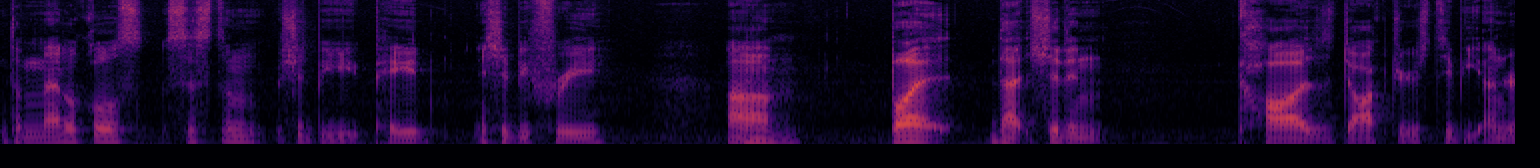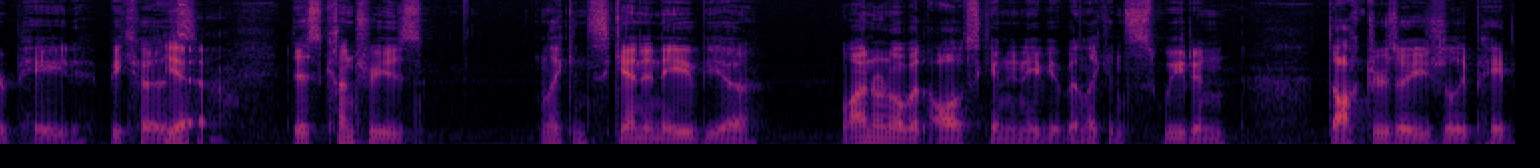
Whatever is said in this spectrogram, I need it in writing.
the medical s- system should be paid. It should be free, um, Mhm. but that shouldn't cause doctors to be underpaid because yeah country is like in Scandinavia. Well, I don't know about all of Scandinavia, but like in Sweden, doctors are usually paid.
